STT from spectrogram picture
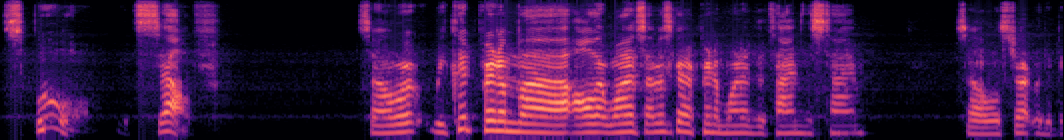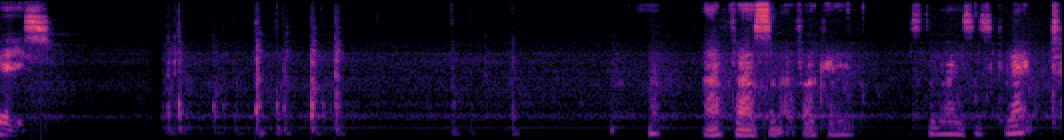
spool itself. So we could print them uh, all at once. I'm just going to print them one at a time this time. So we'll start with the base. Not fast enough. Okay. This device is connect.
